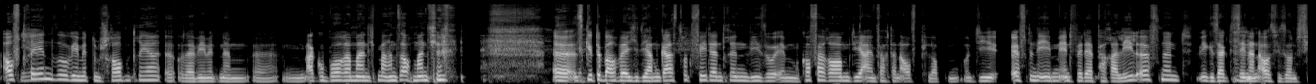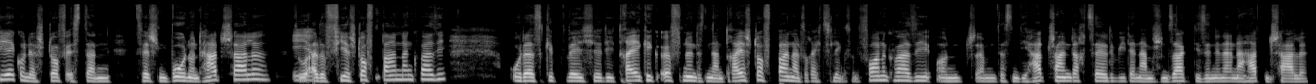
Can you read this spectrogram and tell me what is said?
aufdrehen, ja. so wie mit einem Schraubendreher äh, oder wie mit einem, äh, einem Akkubohrer. Manche machen es auch manche. Äh, es gibt aber auch welche, die haben Gasdruckfedern drin, wie so im Kofferraum, die einfach dann aufploppen. Und die öffnen eben entweder parallel öffnend, wie gesagt, die mhm. sehen dann aus wie so ein Viereck und der Stoff ist dann zwischen Boden und Hartschale, so, ja. also vier Stoffbahnen dann quasi. Oder es gibt welche, die dreieckig öffnen, das sind dann drei Stoffbahnen, also rechts, links und vorne quasi. Und ähm, das sind die Hartschalendachzelte, wie der Name schon sagt, die sind in einer harten Schale.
